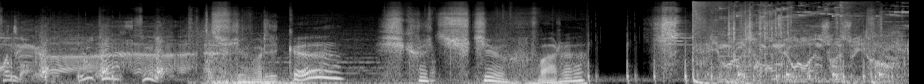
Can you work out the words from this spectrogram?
성공. 블루팀 승리. 죽여버릴까? 이걸 죽여 마라. 임무를 성공적으로 완수할 수 있도록.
